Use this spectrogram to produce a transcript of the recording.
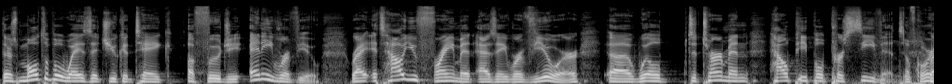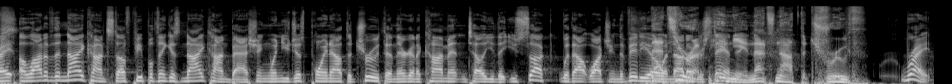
There's multiple ways that you could take a Fuji, any review, right? It's how you frame it as a reviewer uh, will determine how people perceive it. Of course. right? A lot of the Nikon stuff people think is Nikon bashing when you just point out the truth, and they're going to comment and tell you that you suck without watching the video and That's not your understanding. opinion. That's not the truth. Right.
